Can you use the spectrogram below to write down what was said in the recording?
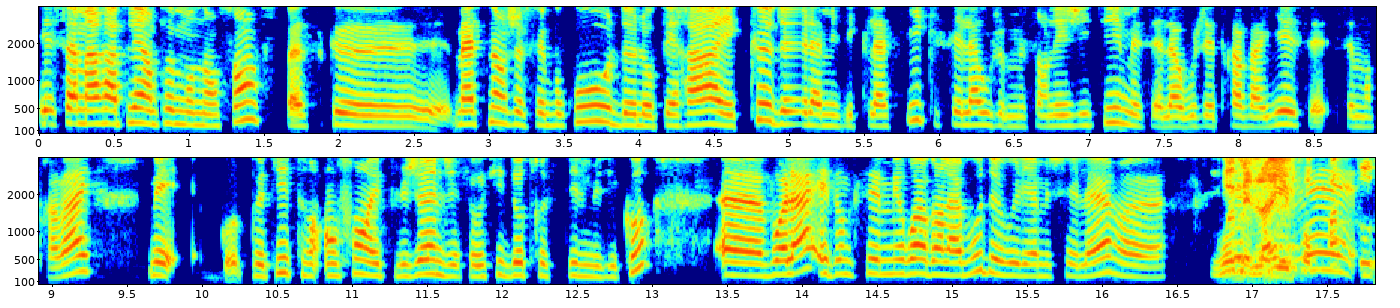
Et ça m'a rappelé un peu mon enfance parce que maintenant je fais beaucoup de l'opéra et que de la musique classique. C'est là où je me sens légitime et c'est là où j'ai travaillé, c'est mon travail. Mais petite enfant et plus jeune, j'ai fait aussi d'autres styles musicaux. Euh, voilà. Et donc c'est Miroirs dans la boue de William Scheller. Euh, oui, mais là, il faut pas tout,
